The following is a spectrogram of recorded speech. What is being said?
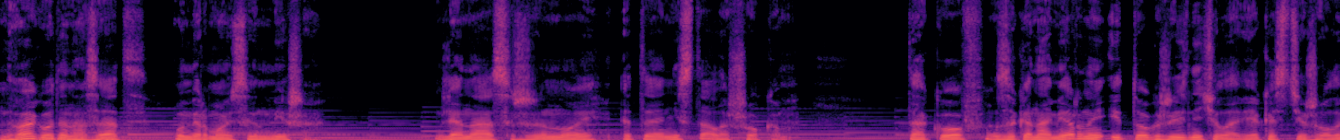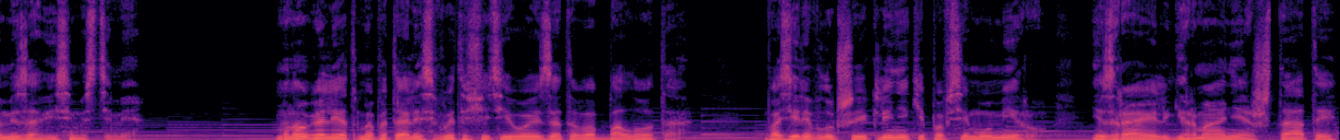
Два года назад умер мой сын Миша. Для нас с женой это не стало шоком. Таков закономерный итог жизни человека с тяжелыми зависимостями. Много лет мы пытались вытащить его из этого болота. Возили в лучшие клиники по всему миру — Израиль, Германия, Штаты.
